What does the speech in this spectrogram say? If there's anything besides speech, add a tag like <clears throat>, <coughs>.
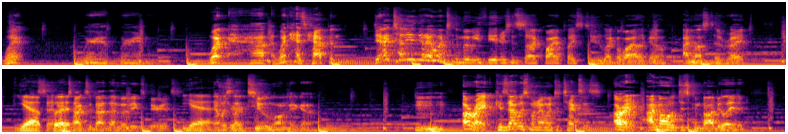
what? Where? Where am I? What? Ha- what has happened? Did I tell you that I went to the movie theaters and saw a Quiet Place 2 like a while ago? I must have, right? Yeah, I said I talked about that movie experience. yeah, That was sure. like too long ago. Hmm. All right, because that was when I went to Texas. All right, I'm all discombobulated.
